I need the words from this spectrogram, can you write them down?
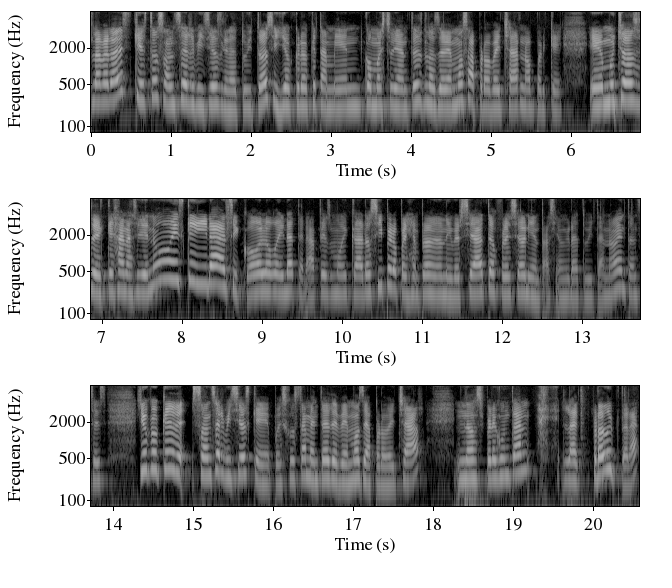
La verdad es que estos son servicios gratuitos y yo creo que también como estudiantes los debemos aprovechar, ¿no? Porque eh, muchos se quejan así de, no, es que ir al psicólogo, ir a terapia es muy caro, sí, pero por ejemplo la universidad te ofrece orientación gratuita, ¿no? Entonces yo creo que son servicios que pues justamente debemos de aprovechar. Nos preguntan, la productora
